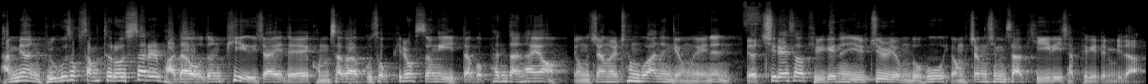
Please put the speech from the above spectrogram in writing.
반면 불구속 상태로 수사를 받아오던 피의자에 대해 검사가 구속 필요성이 있다고 판단하여 영장을 청구하는 경우에는 며칠에서 길게는 일주일 정도 후 영장 심사 기일이 잡히게 됩니다.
